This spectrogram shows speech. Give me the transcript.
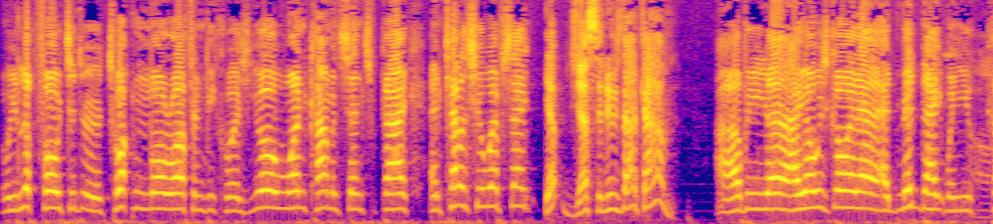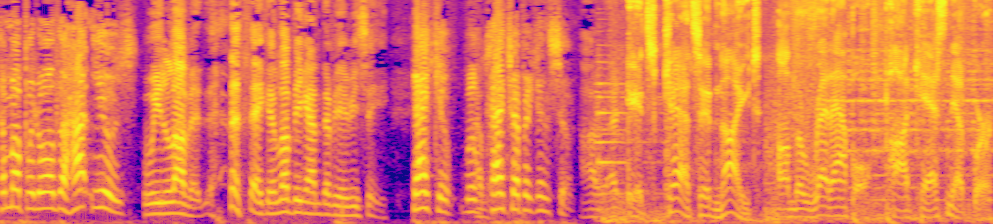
we look forward to uh, talking more often because you're one common sense guy. And tell us your website. Yep, justthenews.com. I'll be. Uh, I always go at, uh, at midnight when you come up with all the hot news. We love it. Thank you. I love being on WABC. Thank you. We'll catch up again soon. All right. It's Cats at Night on the Red Apple Podcast Network.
